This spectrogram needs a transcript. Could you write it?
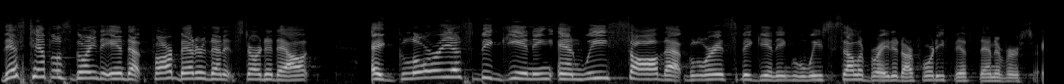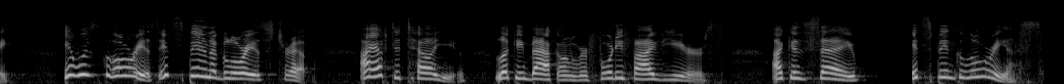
This temple is going to end up far better than it started out. A glorious beginning, and we saw that glorious beginning when we celebrated our 45th anniversary. It was glorious. It's been a glorious trip. I have to tell you, looking back on over 45 years, I can say it's been glorious.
